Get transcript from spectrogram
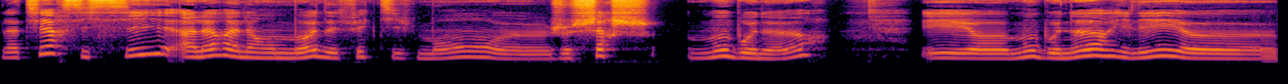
La tierce ici, l'heure elle est en mode effectivement, euh, je cherche mon bonheur. Et euh, mon bonheur, il est euh,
